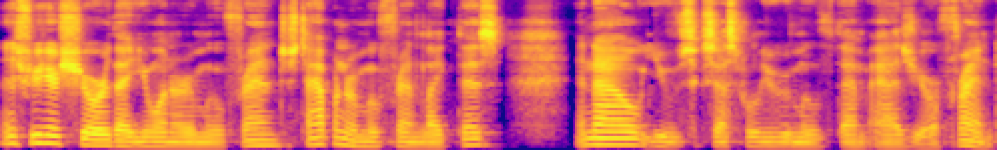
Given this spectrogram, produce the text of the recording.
And if you're sure that you want to remove friend, just tap on remove friend like this. And now you've successfully removed them as your friend.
